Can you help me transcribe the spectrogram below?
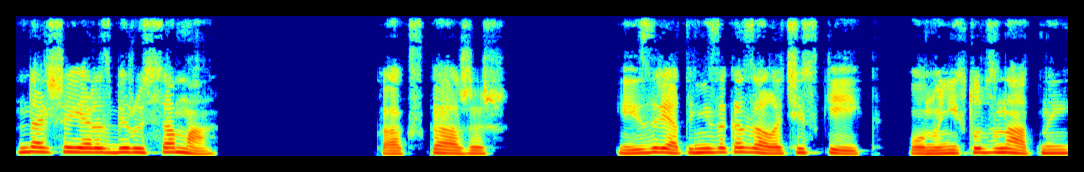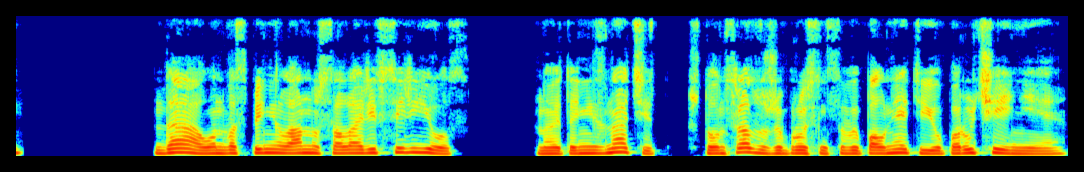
Дальше я разберусь сама». «Как скажешь». «И зря ты не заказала чизкейк. Он у них тут знатный». Да, он воспринял Анну Салари всерьез, но это не значит, что он сразу же бросился выполнять ее поручение.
